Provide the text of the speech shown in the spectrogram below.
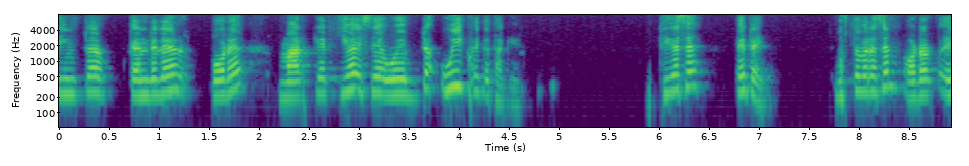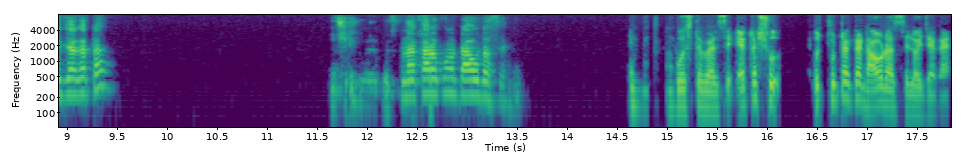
তিনটা ক্যান্ডেলের পরে মার্কেট কি হয়? সে ওয়েবটা উইক হইতে থাকে। ঠিক আছে? এটাই। বুঝতে পেরেছেন? অর্ডার এই জায়গাটা? না কারও কোনো ডাউট আছে? বুঝতে পারছি। একটা ছোট্ট একটা ডাউট আছিল ওই জায়গায়।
